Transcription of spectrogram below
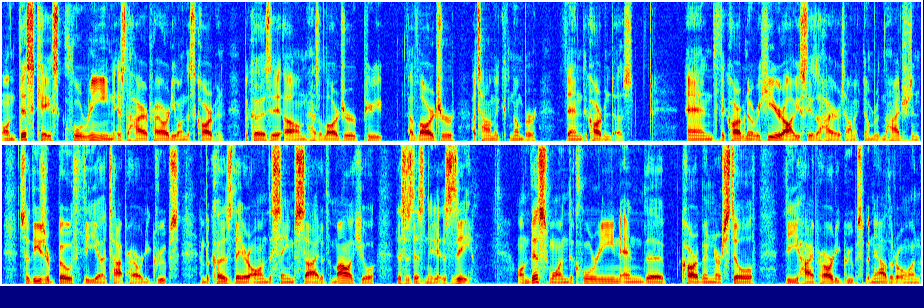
on this case, chlorine is the higher priority on this carbon because it um, has a larger a larger atomic number than the carbon does. And the carbon over here obviously has a higher atomic number than the hydrogen. So these are both the uh, top priority groups, and because they are on the same side of the molecule, this is designated as Z. On this one, the chlorine and the carbon are still the high priority groups, but now they're on,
